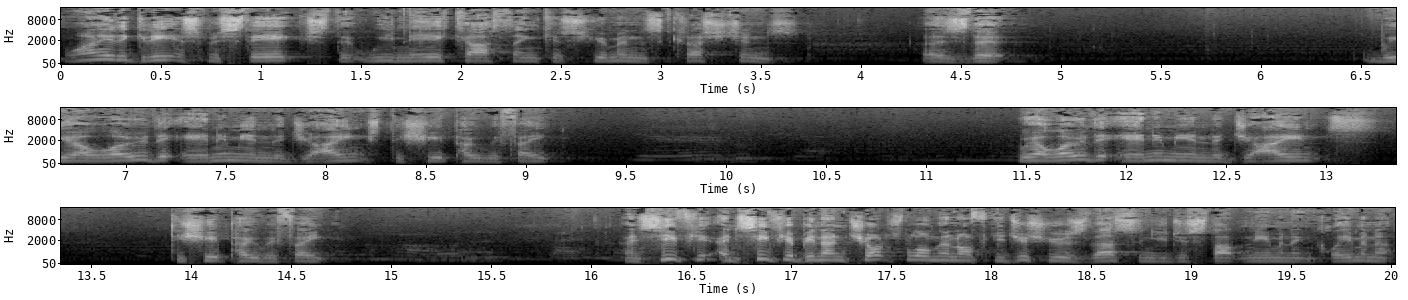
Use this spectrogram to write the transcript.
One of the greatest mistakes that we make, I think, as humans, Christians, is that we allow the enemy and the giants to shape how we fight. We allow the enemy and the giants to shape how we fight. And see, if you, and see if you've been in church long enough, you just use this and you just start naming it and claiming it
